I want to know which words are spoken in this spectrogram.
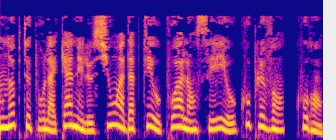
on opte pour la canne et le sion adapté au poids lancé et au couple vent-courant.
